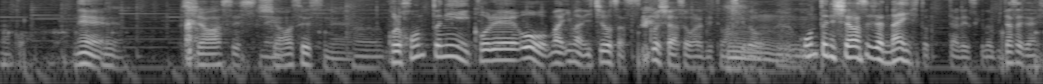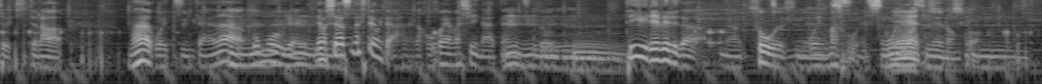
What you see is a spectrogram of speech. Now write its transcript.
なんかねね幸せですね。幸せですね。うん、これ本当にこれを、まあ、今一郎さんすっごい幸せおられて言ってますけど、うん。本当に幸せじゃない人ってあれですけど満たされてない人が聞いたらなんだこいつみたいな思うぐらい、うん。でも幸せな人が見たらあなんか微笑ましいなってなるんですけど、っていうレベルだなってそうですね思いますね。そうです思いますねなんか。うん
